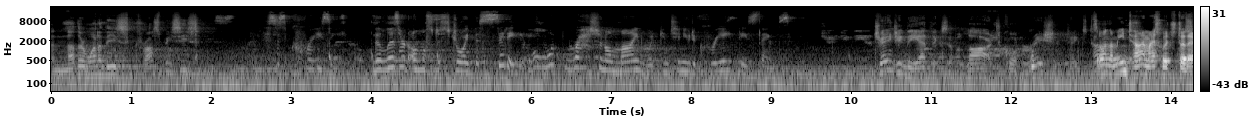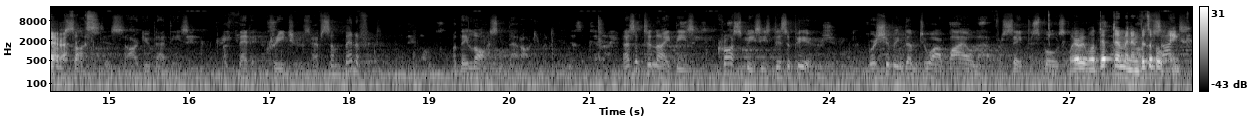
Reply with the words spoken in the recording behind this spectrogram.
Another one of these cross species? This is crazy. The lizard almost destroyed the city. W- What rational mind would continue to create these things? Changing the ethics of a large corporation takes time. So in the meantime, I switched to their Some ethics. scientists argue that these pathetic creatures have some benefit, but they lost that argument. As of tonight, these cross species disappear. We're shipping them to our biolab for safe disposal. Where we will dip them in Out invisible sight, ink.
